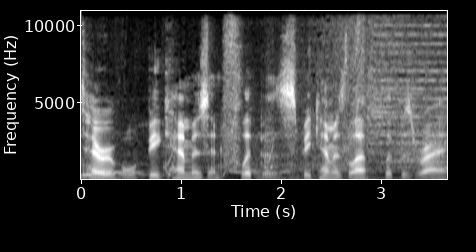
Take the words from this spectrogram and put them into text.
terrible. Big hammers and flippers. Big hammers left, flippers right.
